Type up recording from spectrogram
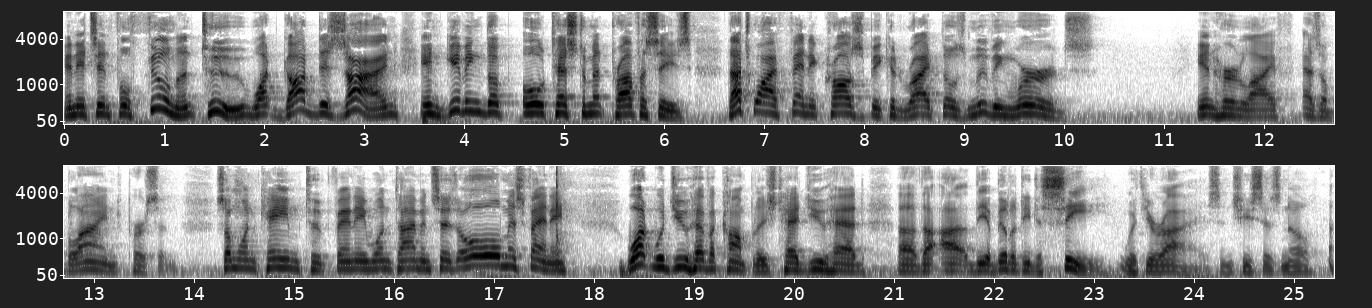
And it's in fulfillment to what God designed in giving the Old Testament prophecies. That's why Fanny Crosby could write those moving words in her life as a blind person. Someone came to Fanny one time and says, Oh, Miss Fanny, what would you have accomplished had you had uh, the, uh, the ability to see with your eyes? And she says, No.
